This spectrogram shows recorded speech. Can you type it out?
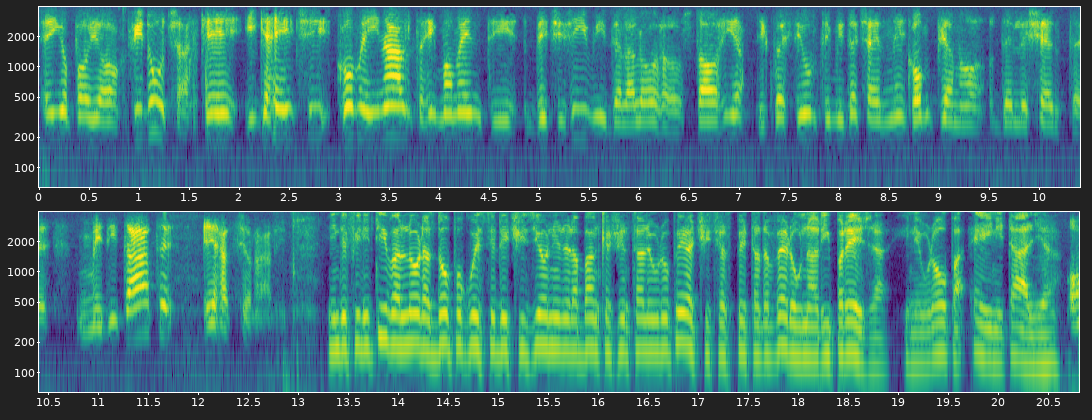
E io poi ho fiducia che i greci, come in altri momenti decisivi della loro storia, di questi ultimi decenni, compiano delle scelte meditate e razionali. In definitiva, allora, dopo queste decisioni della Banca Centrale Europea ci si aspetta davvero una ripresa in Europa e in Italia? Ho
